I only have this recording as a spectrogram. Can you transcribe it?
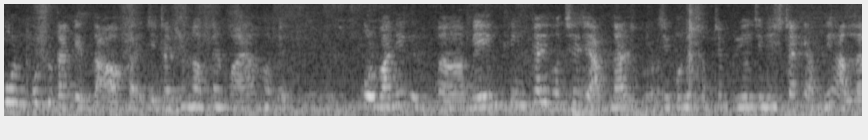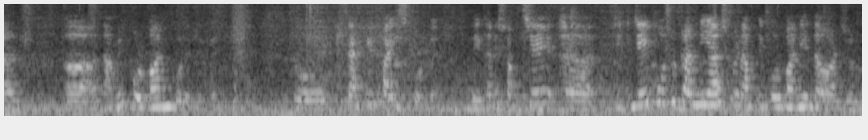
কোন পশুটাকে দেওয়া হয় যেটার জন্য আপনার মায়া হবে। কোরবানির মেইন থিমটাই হচ্ছে যে আপনার জীবনের সবচেয়ে প্রিয় জিনিসটাকে আপনি আল্লাহর নামে কোরবান করে দেবেন। তো স্যাক্রিফাইস করবেন। তো এখানে সবচেয়ে যেই পশুটা নিয়ে আসবেন আপনি কোরবানি দেওয়ার জন্য,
